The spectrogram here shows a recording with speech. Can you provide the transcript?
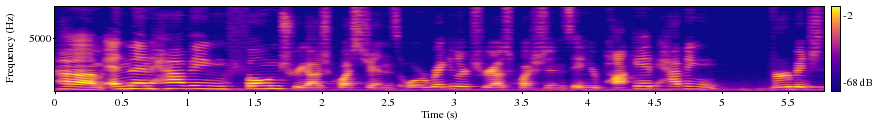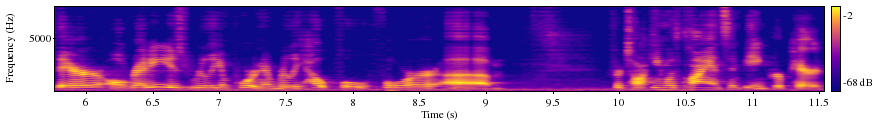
Um, and then having phone triage questions or regular triage questions in your pocket, having verbiage there already is really important and really helpful for, um, for talking with clients and being prepared.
